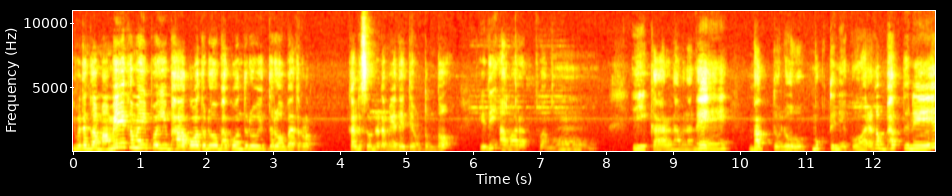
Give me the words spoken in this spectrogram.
ఈ విధంగా మమేకమైపోయి భాగవతుడు భగవంతుడు ఇద్దరు బతకడం కలిసి ఉండడం ఏదైతే ఉంటుందో ఇది అమరత్వము. ఈ కారణముననే భక్తులు ముక్తిని కోరక భక్తినే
